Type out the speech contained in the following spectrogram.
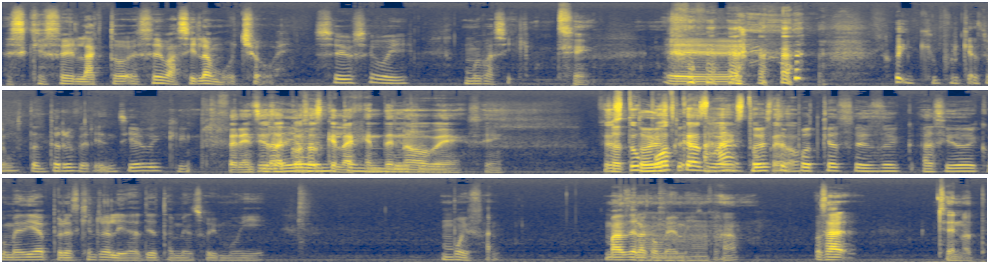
Es que ese lacto, ese vacila mucho, güey. Sí, ese güey, muy vacilo. Sí. Eh. Güey, ¿por qué hacemos tanta referencia, güey? Referencias a cosas que la gente no ve, sí. Es tu este podcast, güey. todo este podcast es ha sido de comedia, pero es que en realidad yo también soy muy. Muy fan. Más de la comedia mexicana. O sea. Se nota.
